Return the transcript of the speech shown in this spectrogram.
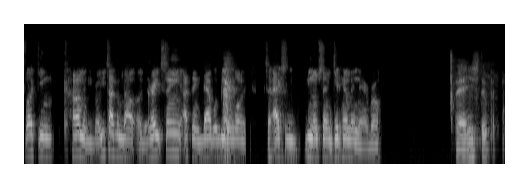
fucking comedy, bro. You talking about a great scene? I think that would be the one to actually, you know what I'm saying, get him in there, bro. Man, you stupid.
